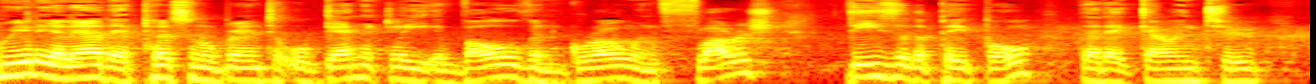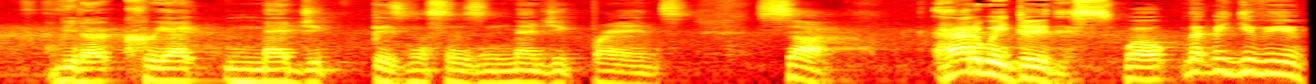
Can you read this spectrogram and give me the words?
really allow their personal brand to organically evolve and grow and flourish, these are the people that are going to, you know, create magic businesses and magic brands. So, how do we do this? Well, let me give you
